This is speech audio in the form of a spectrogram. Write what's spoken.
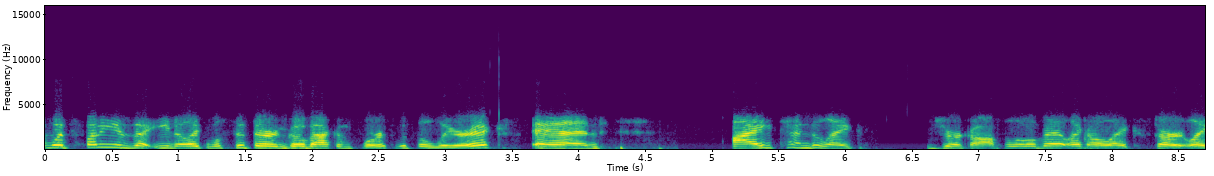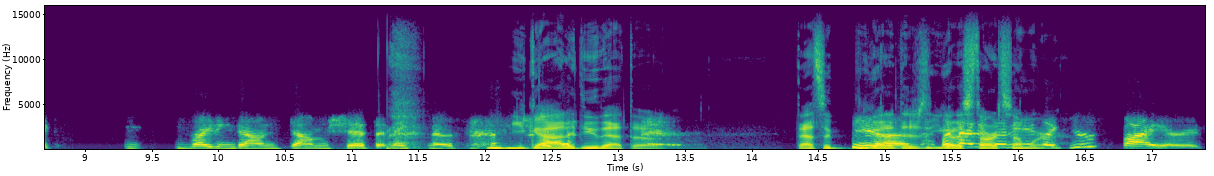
what's funny is that, you know, like we'll sit there and go back and forth with the lyrics and I tend to like jerk off a little bit. Like I'll like start like writing down dumb shit that makes no sense. You got to do that though. That's a you yeah. gotta there's, you But gotta start somewhere. Like, you're fired.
